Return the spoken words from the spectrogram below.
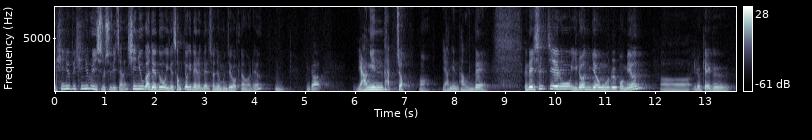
신유도 신유로 있을 수도 있잖아요. 신유가 돼도 이게 성격이 되는 데는 전혀 문제가 없단 말이에요. 음. 그러니까 양인답죠. 어, 양인다운데 근데 실제로 이런 경우를 보면 어, 이렇게 그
